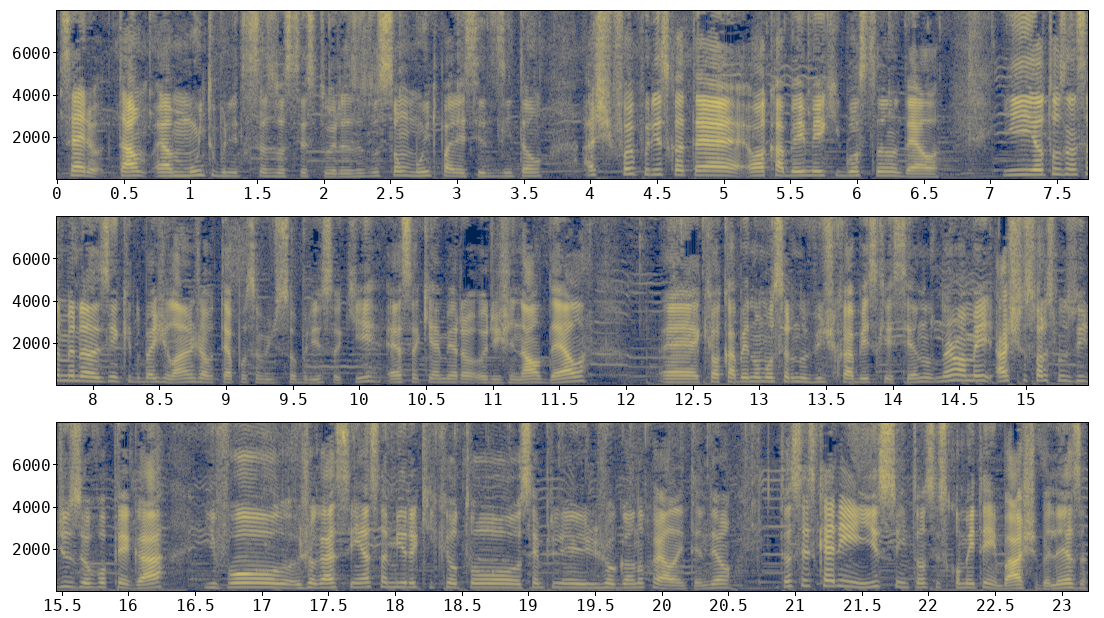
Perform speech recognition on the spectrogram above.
Sério, tá, é muito bonita essas duas texturas, as duas são muito parecidas, então acho que foi por isso que eu até eu acabei meio que gostando dela. E eu tô usando essa mirazinha aqui do Badline, já até postei um vídeo sobre isso aqui. Essa aqui é a mira original dela é, que eu acabei não mostrando no vídeo que acabei esquecendo. Normalmente, acho que os próximos vídeos eu vou pegar e vou jogar sem essa mira aqui que eu tô sempre jogando com ela, entendeu? Então vocês querem isso, então vocês comentem aí embaixo, beleza?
